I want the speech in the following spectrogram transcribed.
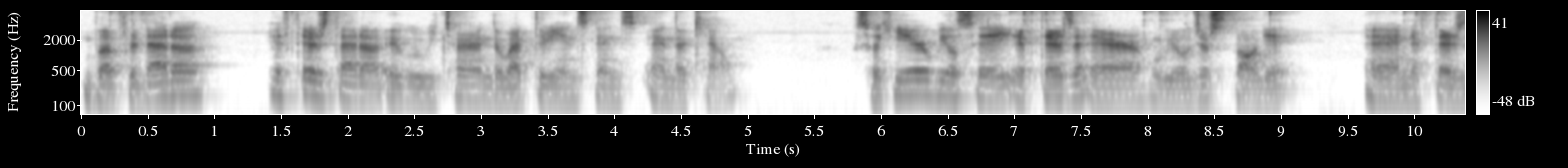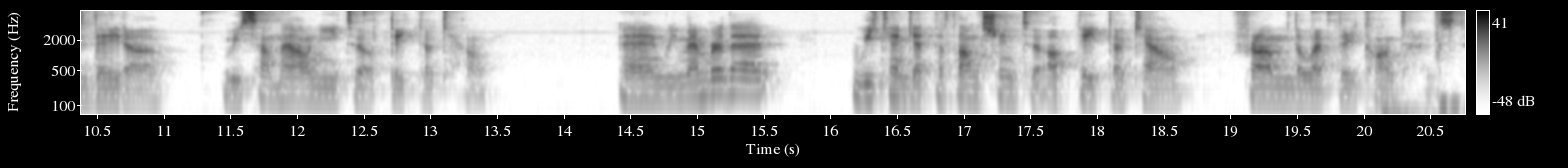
but for data, if there's data, it will return the Web3 instance and the account. So here we'll say if there's an error, we'll just log it. And if there's data, we somehow need to update the account. And remember that we can get the function to update the account from the Web3 context.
